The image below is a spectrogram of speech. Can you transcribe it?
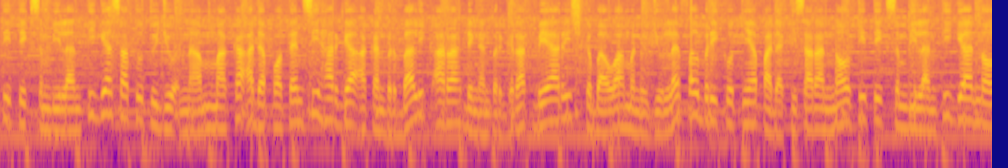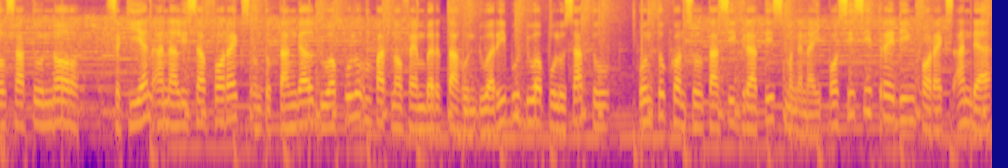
0.93176 maka ada potensi harga akan berbalik arah dengan bergerak bearish ke bawah menuju level berikutnya pada kisaran 0.93010. Sekian analisa forex untuk tanggal 24 November tahun 2021. Untuk konsultasi gratis mengenai posisi trading forex Anda,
